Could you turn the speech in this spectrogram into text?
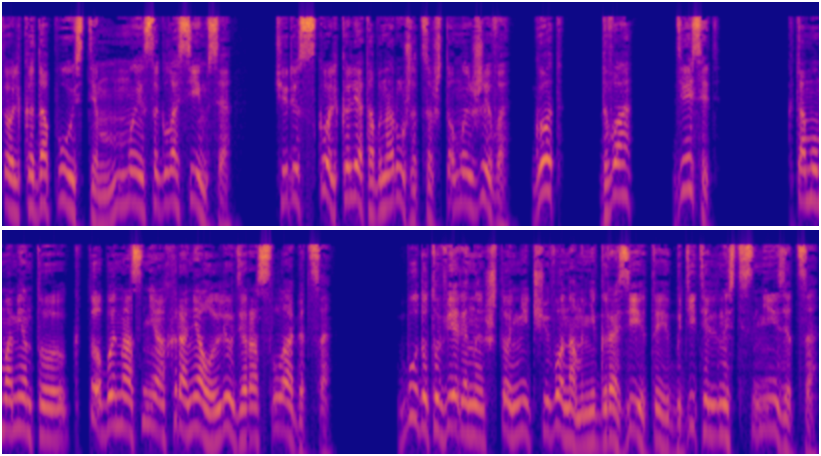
только допустим, мы согласимся. Через сколько лет обнаружится, что мы живы? Год? Два? Десять? К тому моменту, кто бы нас не охранял, люди расслабятся. Будут уверены, что ничего нам не грозит и бдительность снизится.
